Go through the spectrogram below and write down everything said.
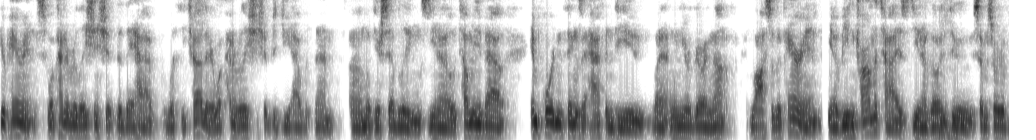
your parents. What kind of relationship did they have with each other? What kind of relationship did you have with them, um, with your siblings? You know, tell me about important things that happened to you when you were growing up. Loss of a parent, you know, being traumatized, you know, going mm-hmm. through some sort of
